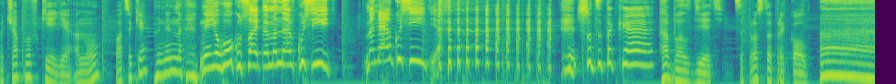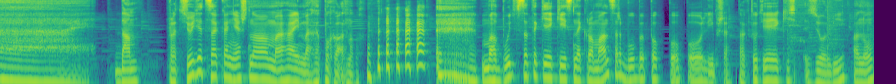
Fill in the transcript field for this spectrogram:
Хоча б вовки є, а ну, пацики. Не, не його кусайте, мене вкусіть! Мене вкусіть! Що це таке? Обалдеть. Це просто прикол. Ай. Дам. Працює це, звісно, мега і мега погано. Мабуть, все-таки якийсь некромансер був би по- по- поліпше. Так, тут є якісь зомбі. А ну.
